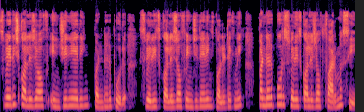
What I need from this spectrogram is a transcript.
SVERI's college of engineering Pandharpur SVERI's college of engineering polytechnic Pandharpur SVERI's college of pharmacy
